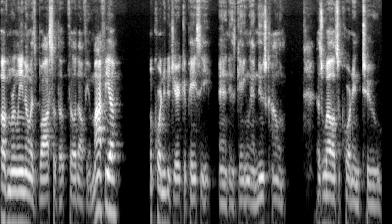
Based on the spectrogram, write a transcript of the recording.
of Merlino as boss of the Philadelphia Mafia according to Jerry Capeci and his Gangland News column, as well as according to,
